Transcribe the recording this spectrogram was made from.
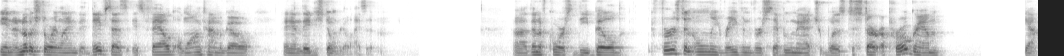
in another storyline that Dave says is failed a long time ago, and they just don't realize it. Uh, then, of course, the build first and only Raven versus Sabu match was to start a program. Yeah,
